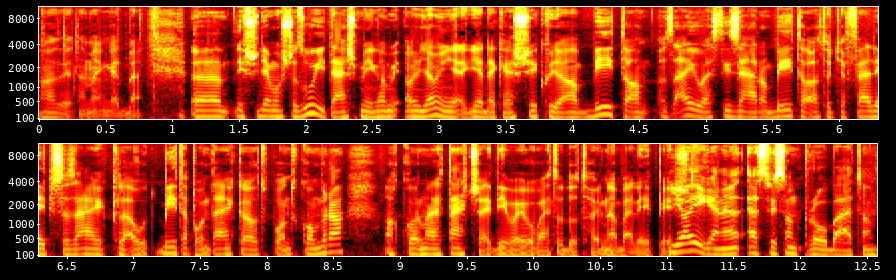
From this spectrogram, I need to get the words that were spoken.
Azért nem enged be. Ö, és ugye most az újítás még, ami, ami érdekesség, hogy a beta, az iOS 13 beta alatt, hogyha fellépsz az iCloud, beta.icloud.com-ra, akkor már Touch ID-val jóvá tudod hagyni a belépést. Ja igen, ezt viszont próbáltam.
